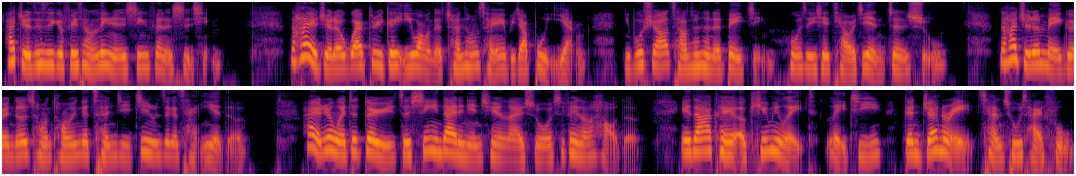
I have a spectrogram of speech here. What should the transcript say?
他觉得这是一个非常令人兴奋的事情。那他也觉得 Web3 跟以往的传统产业比较不一样，你不需要长春藤的背景或是一些条件证书。那他觉得每个人都是从同一个层级进入这个产业的。他也认为这对于这新一代的年轻人来说是非常好的，因为大家可以 accumulate 累积跟 generate 产出财富。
